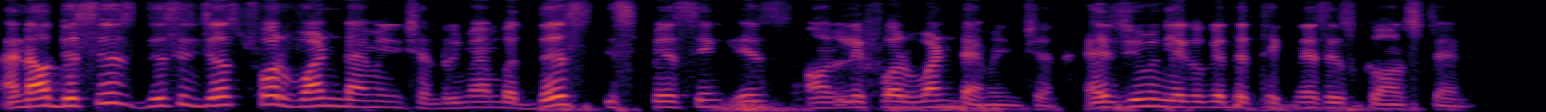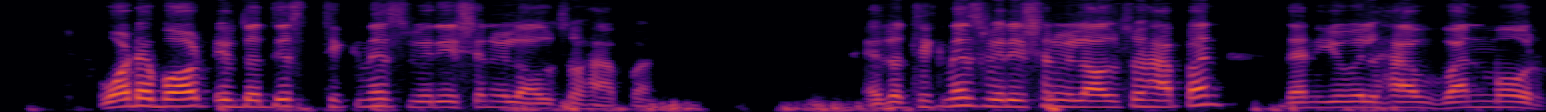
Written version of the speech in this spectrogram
And now this is this is just for one dimension. Remember this spacing is only for one dimension. Assuming like okay the thickness is constant. What about if the this thickness variation will also happen? If the thickness variation will also happen then you will have one more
